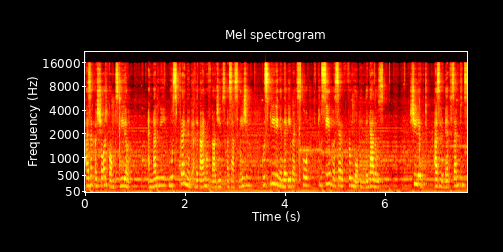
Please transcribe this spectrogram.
as an assured Congress leader, and Nalini, who was pregnant at the time of Rajiv's assassination, was pleading in the apex court to save herself from walking the gallows. She lived as her death sentence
